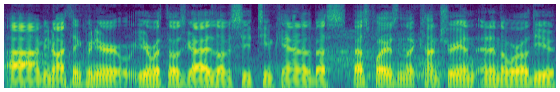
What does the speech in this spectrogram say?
um, you know I think when you're you're with those guys, obviously Team Canada, the best best players in the country and, and in the world, you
